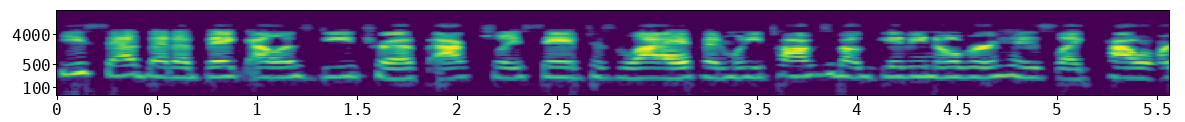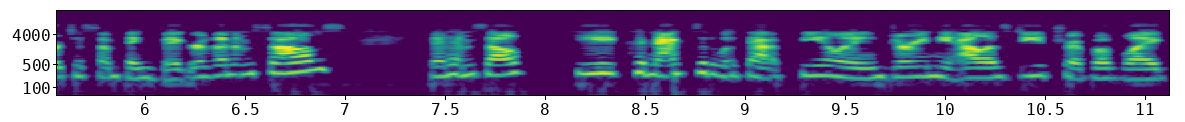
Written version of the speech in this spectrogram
he said that a big LSD trip actually saved his life. And when he talks about giving over his like power to something bigger than himself, than himself, he connected with that feeling during the LSD trip of like,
